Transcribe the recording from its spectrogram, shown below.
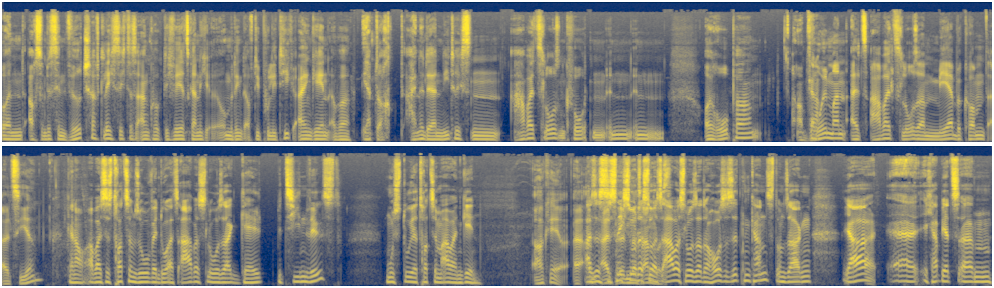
und auch so ein bisschen wirtschaftlich sich das anguckt. Ich will jetzt gar nicht unbedingt auf die Politik eingehen, aber ihr habt doch eine der niedrigsten Arbeitslosenquoten in, in Europa, obwohl man als Arbeitsloser mehr bekommt als hier. Genau, aber es ist trotzdem so, wenn du als Arbeitsloser Geld beziehen willst, musst du ja trotzdem arbeiten gehen. Okay. äh, Also es als ist nicht so, dass du als anderes. Arbeitsloser zu Hause sitzen kannst und sagen, ja, äh, ich habe jetzt, ähm,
